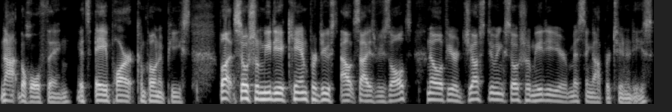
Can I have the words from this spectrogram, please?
not the whole thing. It's a part component piece. But social media can produce outsized results. No, if you're just doing social media, you're missing opportunities.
